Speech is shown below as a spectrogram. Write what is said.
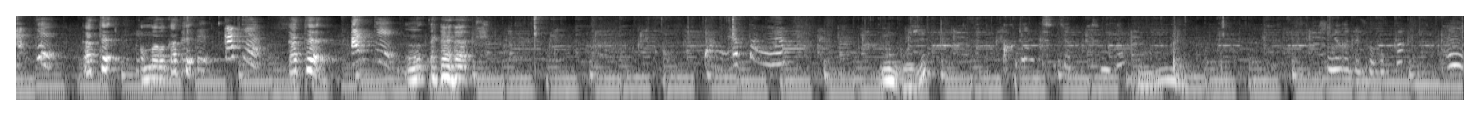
까트 까트 엄마도 까트. 까트. 까트. 까트. 응? 이건 뭐지? 크림치즈 같은데? 준혁이도 줘볼까? 응.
